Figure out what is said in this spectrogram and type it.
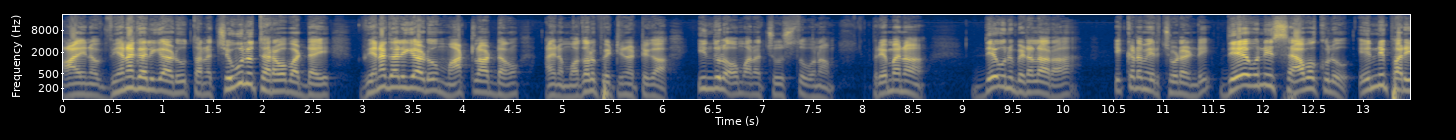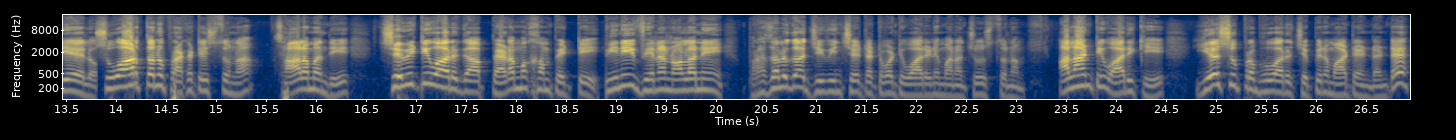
ఆయన వినగలిగాడు తన చెవులు తెరవబడ్డాయి. వినగలిగాడు మాట్లాడడం ఆయన మొదలు పెట్టినట్టుగా ఇందులో మనం చూస్తూ ఉన్నాం. ప్రేమైన దేవుని బిడలారా ఇక్కడ మీరు చూడండి. దేవుని సేవకులు ఎన్ని పర్యాయాలు. సువార్తను ప్రకటిస్తున్నా చాలామంది చెవిటివారుగా పెడముఖం పెట్టి విని విననొలని ప్రజలుగా జీవించేటటువంటి వారిని మనం చూస్తున్నాం. అలాంటి వారికి యేసు ప్రభువారు చెప్పిన మాట ఏంటంటే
